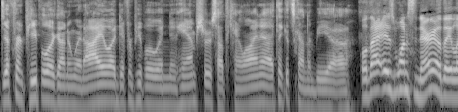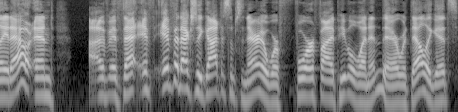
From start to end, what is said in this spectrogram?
different people are going to win Iowa, different people win New Hampshire, South Carolina. I think it's going to be uh, well, that is one scenario they laid out, and if if that if if it actually got to some scenario where four or five people went in there with delegates.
